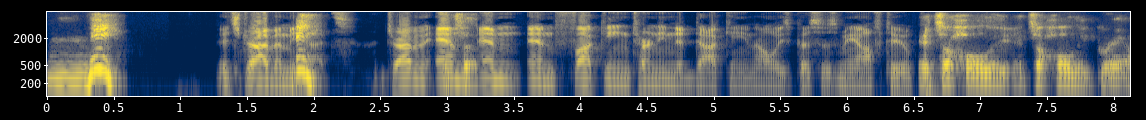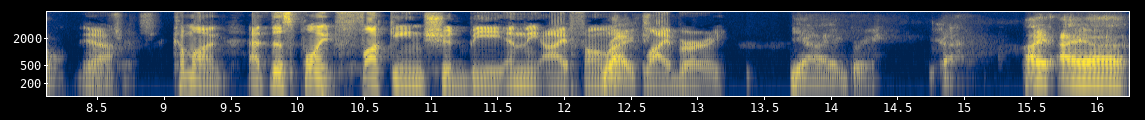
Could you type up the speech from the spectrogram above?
Me. It's driving me nuts. Driving me, and a- and and fucking turning to ducking always pisses me off too. It's a holy. It's a holy grail. Yeah. reference. Come on, at this point, fucking should be in the iPhone Right. library. Yeah, I agree. Yeah. I. I. uh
